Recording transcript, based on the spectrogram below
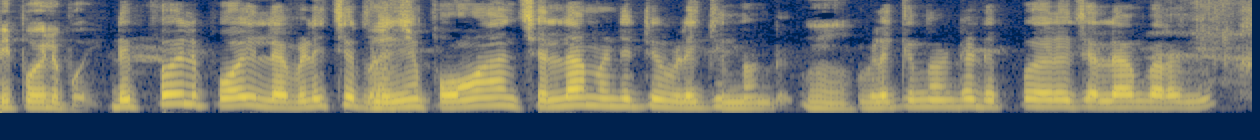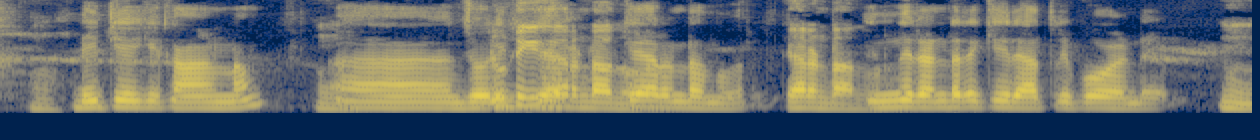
ഡിപ്പോയിൽ പോയി? ഡിപ്പോയിൽ പോയില്ല വിളിച്ചിരുന്നു. ഇനി പോവാൻ ചെല്ലാൻ വേണ്ടിട്ട് വിളിക്കുന്നുണ്ട്. വിളിക്കുന്നുണ്ട് ഡിപ്പോയിൽ ചെല്ലാൻ പറഞ്ഞു. ഡി ടി ഐക്ക് കാണണം. ജോലി കേറണ്ടെന്ന് പറഞ്ഞു. ഇന്ന് രണ്ടരക്ക് രാത്രി പോവേണ്ടേ. ഉം.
